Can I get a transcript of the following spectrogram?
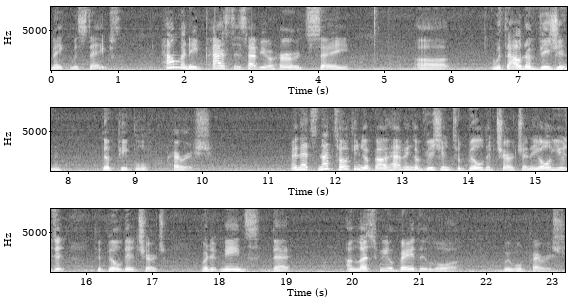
make mistakes. How many pastors have you heard say, uh, without a vision, the people perish? And that's not talking about having a vision to build a church, and they all use it to build their church, but it means that unless we obey the law, we will perish.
